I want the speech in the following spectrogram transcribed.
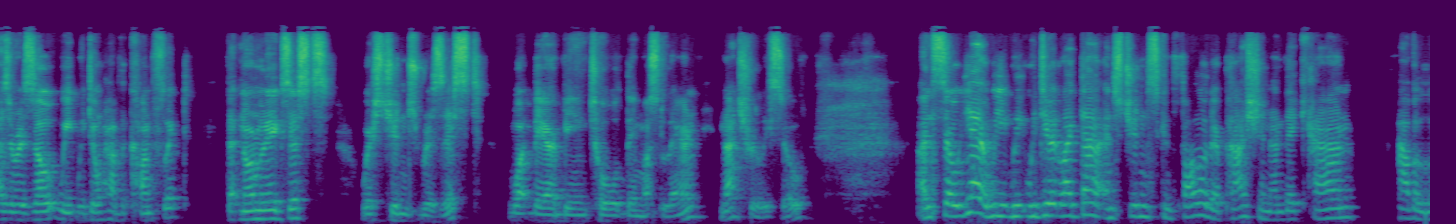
as a result, we, we don't have the conflict that normally exists where students resist what they are being told they must learn, naturally so. And so, yeah, we, we, we do it like that, and students can follow their passion and they can have a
